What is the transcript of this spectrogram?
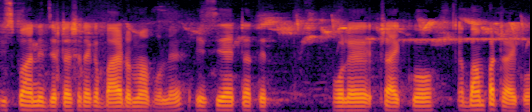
ইস্পাহানি যেটা, সেটাকে বায়োডোমা বলে। এসিআইটাতে বলে ট্রাইকো বাম্পার ট্রাইকো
